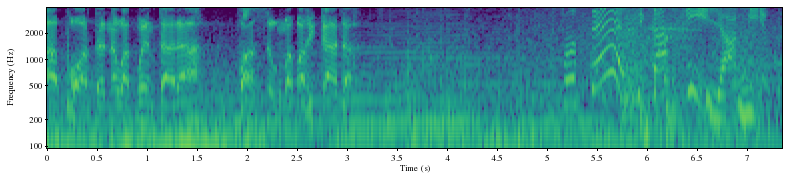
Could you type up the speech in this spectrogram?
A porta não aguentará. Façam uma barricada. Você fica aqui, amigo.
